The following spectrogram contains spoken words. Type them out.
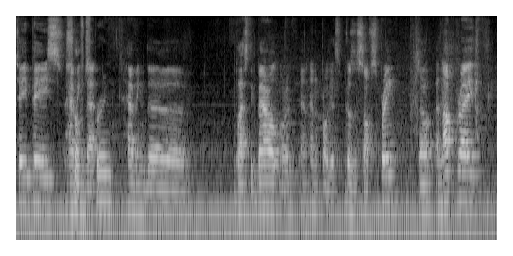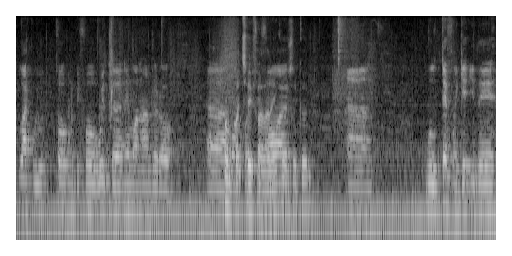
T-piece having Soft that spring. having the plastic barrel or and, and probably because of the soft spring. So an upgrade, like we were talking before, with the M100 or uh, 1.25 ankles are good. um, will definitely get you there.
